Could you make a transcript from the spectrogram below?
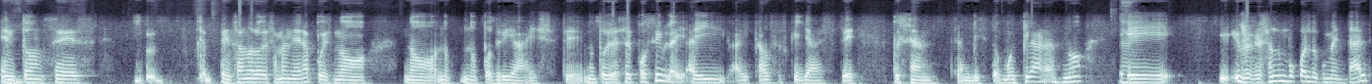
Entonces, pensándolo de esa manera, pues no, no, no, no podría, este, no podría ser posible. Hay, hay, hay causas que ya este, pues se han, se han visto muy claras, ¿no? Eh, y regresando un poco al documental,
